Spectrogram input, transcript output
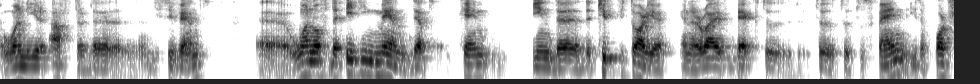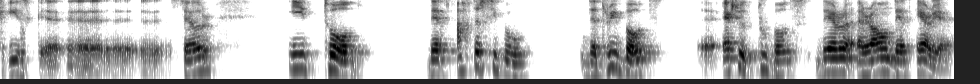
one year after the, this event, uh, one of the 18 men that came in the, the ship Victoria and arrived back to, to, to, to Spain is a Portuguese uh, sailor. He told that after Cebu, the three boats uh, actually two boats they're around that area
